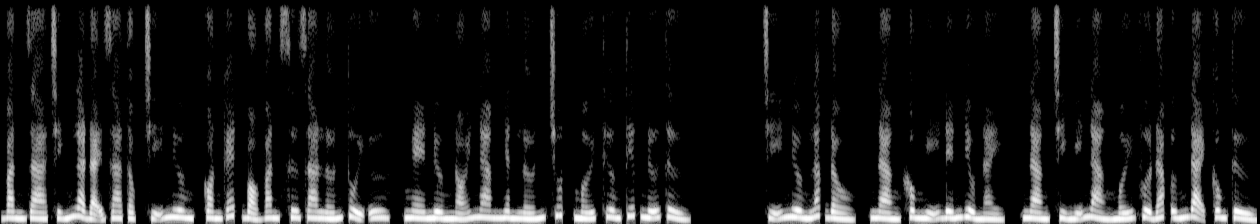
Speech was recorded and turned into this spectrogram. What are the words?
Văn gia chính là đại gia tộc chỉ nương, con ghét bỏ văn sư gia lớn tuổi ư, nghe nương nói nam nhân lớn chút mới thương tiếc nữ tử. Chỉ nương lắc đầu, nàng không nghĩ đến điều này, nàng chỉ nghĩ nàng mới vừa đáp ứng đại công tử,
